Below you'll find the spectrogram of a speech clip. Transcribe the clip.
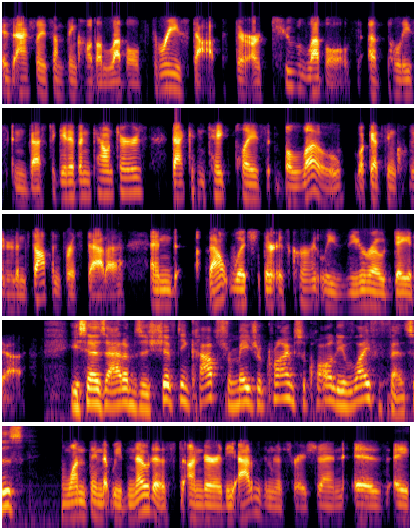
is actually something called a level three stop. There are two levels of police investigative encounters that can take place below what gets included in stop and frisk data and about which there is currently zero data. He says Adams is shifting cops from major crimes to quality of life offenses. One thing that we've noticed under the Adams administration is a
